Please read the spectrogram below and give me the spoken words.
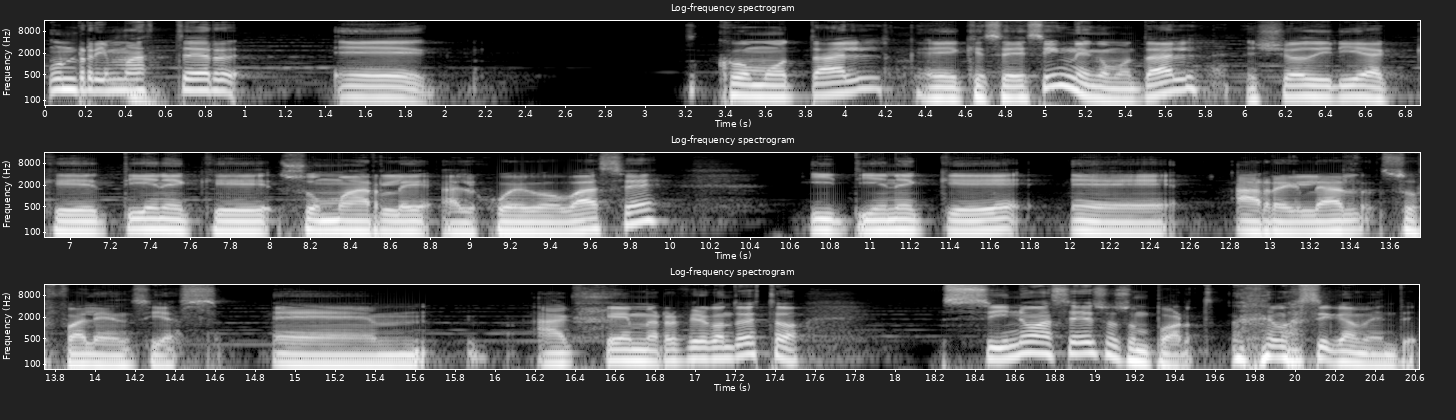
un remaster eh, como tal, eh, que se designe como tal, yo diría que tiene que sumarle al juego base y tiene que eh, arreglar sus falencias. Em, ¿A qué me refiero con todo esto? Si no hace eso es un port, básicamente.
